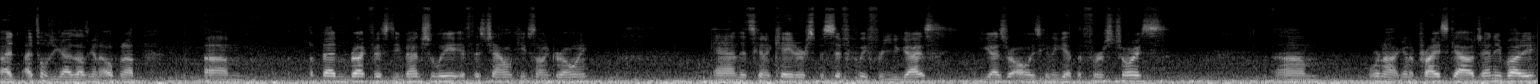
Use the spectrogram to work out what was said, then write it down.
I, I told you guys I was going to open up um, a bed and breakfast eventually if this channel keeps on growing. And it's going to cater specifically for you guys. You guys are always going to get the first choice. Um, we're not going to price gouge anybody.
